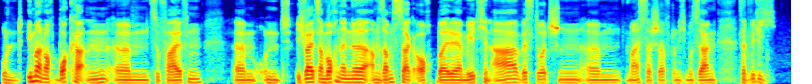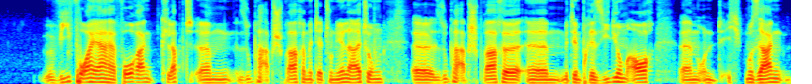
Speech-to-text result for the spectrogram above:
und immer noch Bock hatten ähm, zu pfeifen. Ähm, und ich war jetzt am Wochenende, am Samstag auch bei der Mädchen A westdeutschen ähm, Meisterschaft und ich muss sagen, es hat wirklich wie vorher hervorragend geklappt. Ähm, super Absprache mit der Turnierleitung, äh, super Absprache ähm, mit dem Präsidium auch. Ähm, und ich muss sagen,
